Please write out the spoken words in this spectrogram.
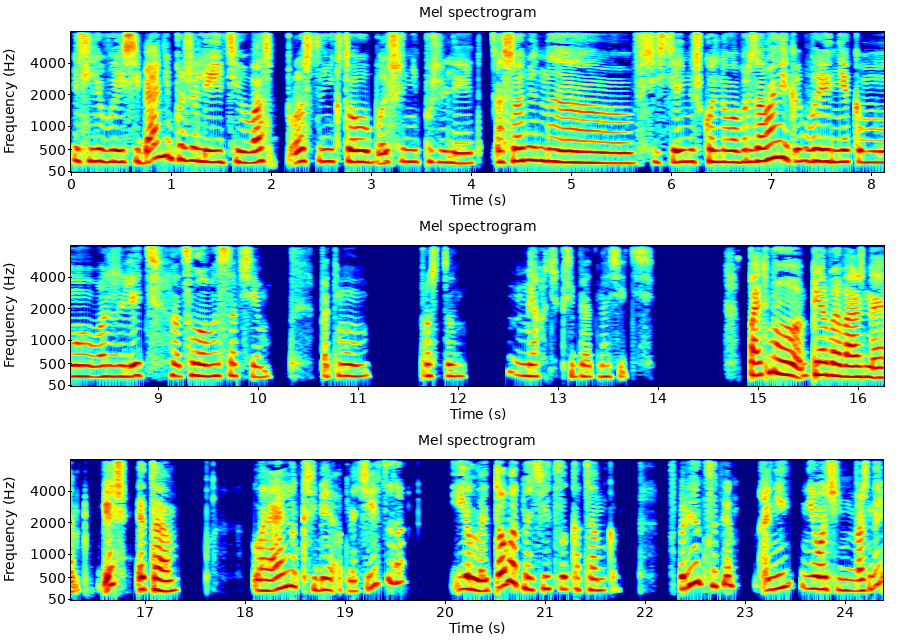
если вы себя не пожалеете, вас просто никто больше не пожалеет. Особенно в системе школьного образования, как бы некому вас жалеть от слова совсем. Поэтому просто мягче к себе относитесь. Поэтому первая важная вещь — это лояльно к себе относиться и лайтово относиться к оценкам. В принципе, они не очень важны,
